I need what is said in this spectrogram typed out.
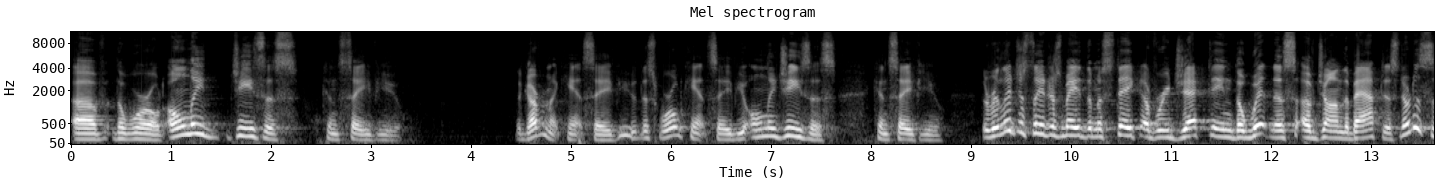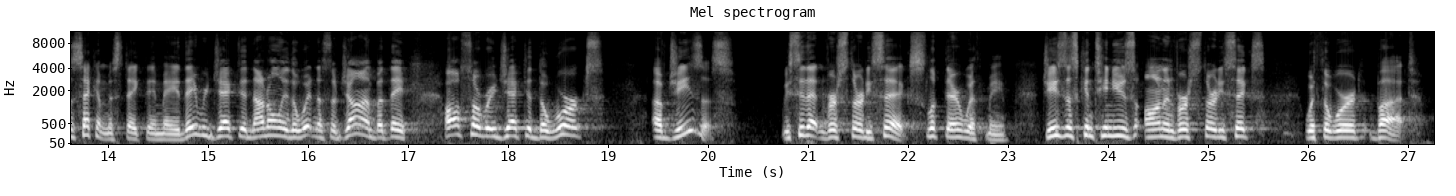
of the world. Only Jesus can save you. The government can't save you. This world can't save you. Only Jesus can save you. The religious leaders made the mistake of rejecting the witness of John the Baptist. Notice the second mistake they made. They rejected not only the witness of John, but they also rejected the works of Jesus. We see that in verse 36. Look there with me. Jesus continues on in verse 36 with the word but.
